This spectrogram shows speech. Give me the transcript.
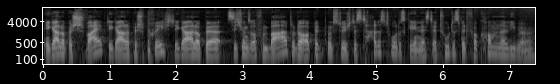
Egal ob er schweigt, egal ob er spricht, egal ob er sich uns offenbart oder ob er uns durch das Tal des Todes gehen lässt, er tut es mit vollkommener Liebe.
